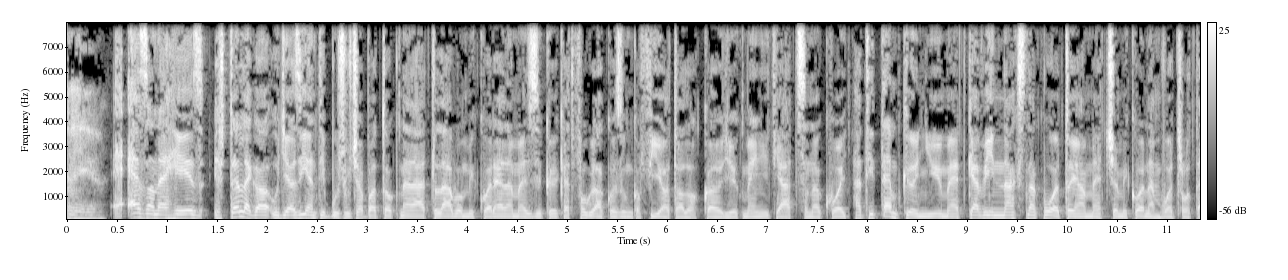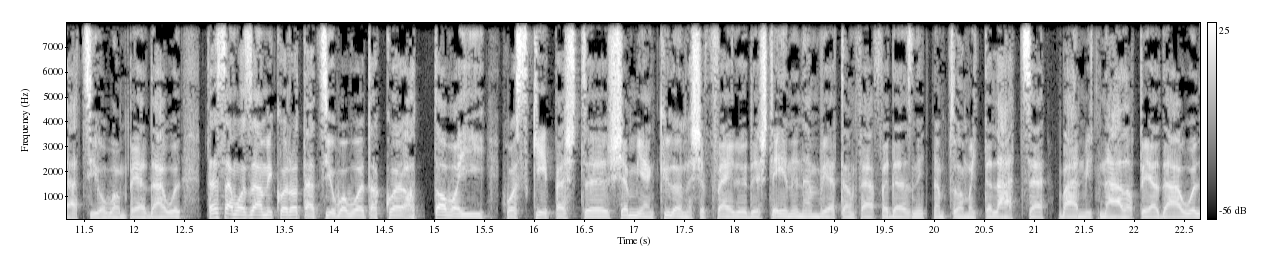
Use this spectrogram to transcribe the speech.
Igen. E, ez a nehéz, és tényleg a, ugye az ilyen típusú csapatoknál általában, amikor elemezzük őket, foglalkozunk a fiatalokkal, hogy ők mennyit játszanak, hogy hát itt nem könnyű, mert Kevin Knoxnak volt olyan meccs, amikor nem volt rotációban például. Teszem hozzá, amikor rotációban volt, akkor a tavalyihoz képest semmilyen különösebb fejlődést én nem véltem felfedezni. Nem tudom, hogy te látsz-e bármit nála például.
